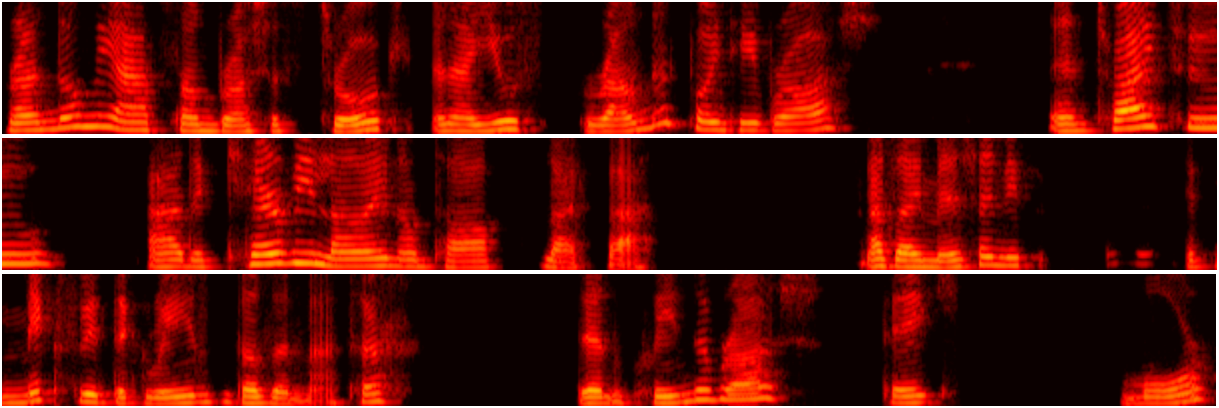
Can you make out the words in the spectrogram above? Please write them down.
Randomly add some brush stroke and I use rounded pointy brush and try to add a curvy line on top like that. As I mentioned, if it mixed with the green, doesn't matter. Then clean the brush, take more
